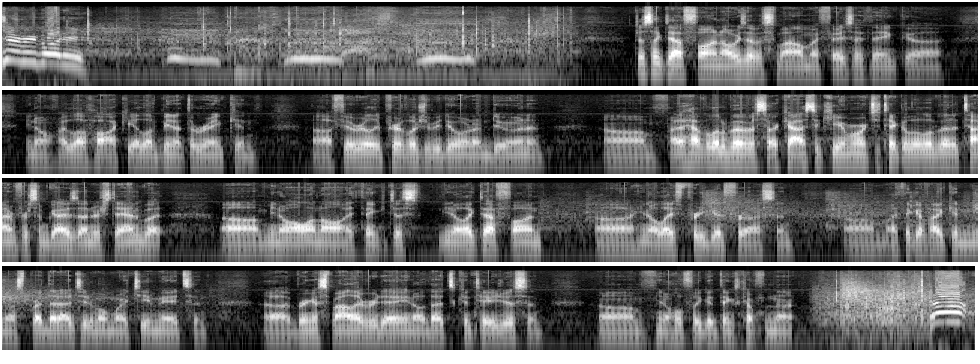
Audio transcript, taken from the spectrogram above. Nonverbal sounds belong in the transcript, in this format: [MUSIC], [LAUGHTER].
buddy. Just like to have fun, always have a smile on my face, I think. Uh, you know, I love hockey, I love being at the rink, and uh, feel really privileged to be doing what I'm doing. And um, I have a little bit of a sarcastic humor, which take a little bit of time for some guys to understand, but um, you know, all in all, I think just, you know, like to have fun. Uh, you know, life's pretty good for us, and um, I think if I can, you know, spread that attitude among my teammates and uh, bring a smile every day, you know, that's contagious, and um, you know, hopefully good things come from that. Yeah.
